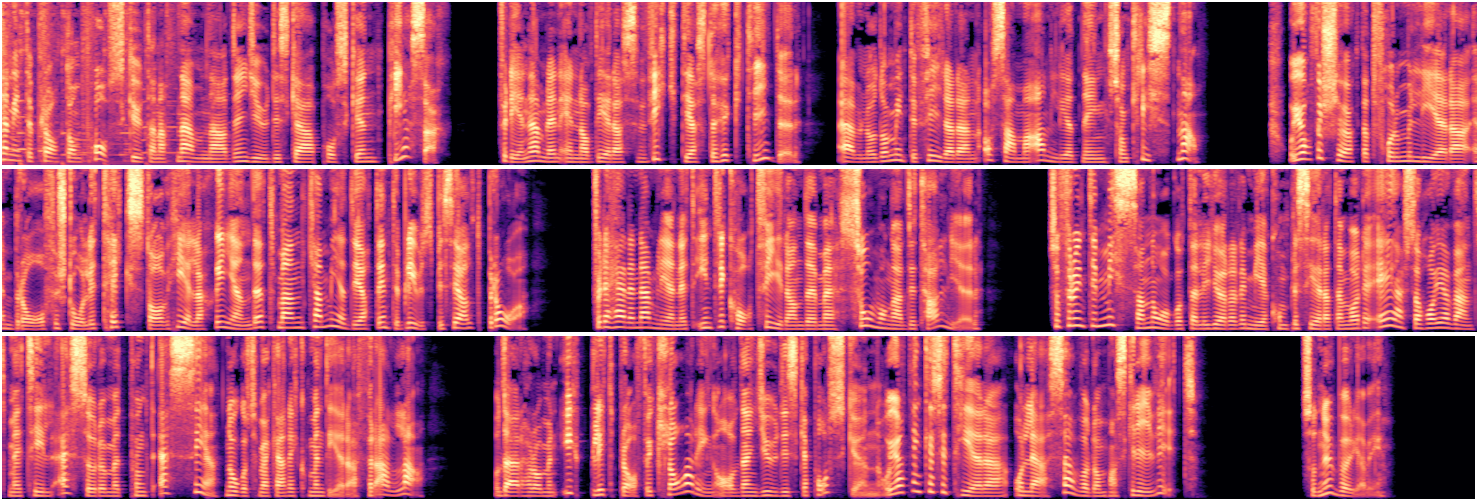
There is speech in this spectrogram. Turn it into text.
Kan inte prata om påsk utan att nämna den judiska påsken Pesach. För det är nämligen en av deras viktigaste högtider, även om de inte firar den av samma anledning som kristna. Och jag har försökt att formulera en bra och förståelig text av hela skeendet men kan medge att det inte blivit speciellt bra. För det här är nämligen ett intrikat firande med så många detaljer. Så för att inte missa något eller göra det mer komplicerat än vad det är så har jag vänt mig till sorummet.se, något som jag kan rekommendera för alla. Och där har de en yppligt bra förklaring av den judiska påsken och jag tänker citera och läsa vad de har skrivit. Så nu börjar vi.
